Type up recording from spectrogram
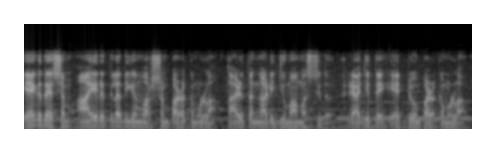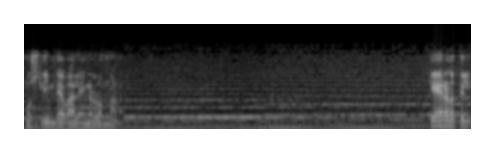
ഏകദേശം ആയിരത്തിലധികം വർഷം പഴക്കമുള്ള താഴ്ത്തങ്ങാടി ജുമാ മസ്ജിദ് രാജ്യത്തെ ഏറ്റവും പഴക്കമുള്ള മുസ്ലിം ദേവാലയങ്ങളിലൊന്നാണ്. കേരളത്തിൽ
